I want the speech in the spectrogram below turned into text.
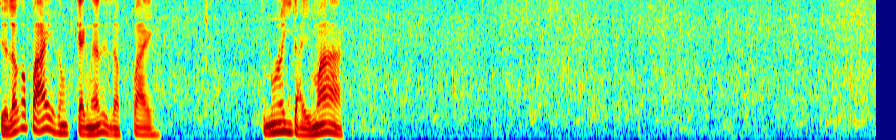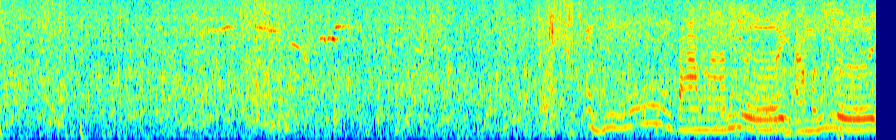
เดี๋ยวเราก็ไปตรงแก่งนั้นเดี๋ยวเราไปตรงนู้นใหญ่มาก อื้อหือตามมานี่เลยตามมานี่เลย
